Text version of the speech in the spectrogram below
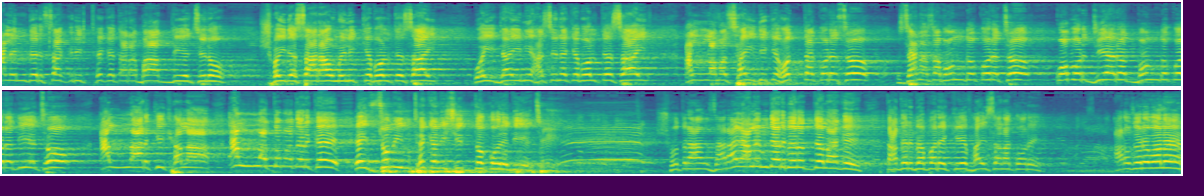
আলেমদের চাকরির থেকে তারা বাদ দিয়েছিল। শহীদে স্যার আওয়ামী লীগকে বলতে চাই, ওই ডাইনি হাসিনাকে বলতে চাই, আল্লামা সাইদিকে হত্যা করেছ, জানাজা বন্ধ করেছ, কবর জিয়ারত বন্ধ করে দিয়েছ আল্লাহর কি খেলা? আল্লাহ তোমাদেরকে এই জমিন থেকে নিষিদ্ধ করে দিয়েছে। সুতরাং যারাই আলেমদের বিরুদ্ধে লাগে, তাদের ব্যাপারে কে ফাইসালা করে? আরও জোরে বলেন।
